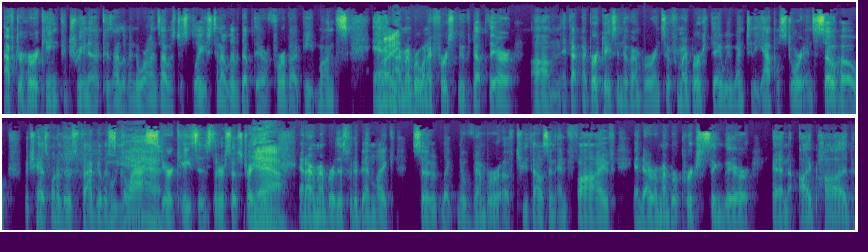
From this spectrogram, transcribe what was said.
after Hurricane Katrina, because I live in New Orleans, I was displaced and I lived up there for about eight months. And right. I remember when I first moved up there. Um, in fact, my birthday's in November, and so for my birthday, we went to the Apple Store in Soho, which has one of those fabulous oh, glass yeah. staircases that are so striking. Yeah. And I remember this would have been like so like November of 2005, and I remember purchasing there an iPod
